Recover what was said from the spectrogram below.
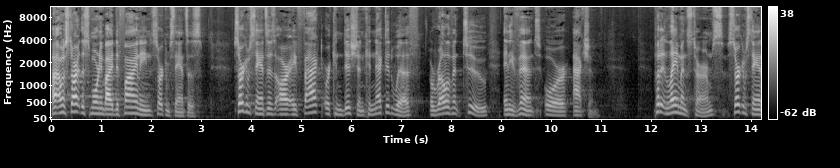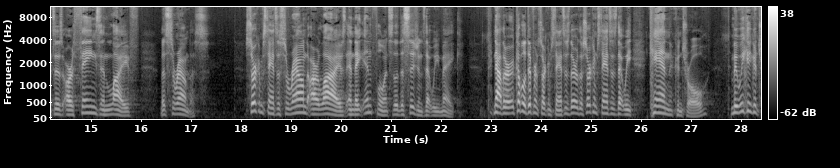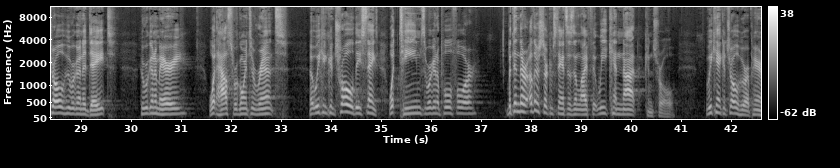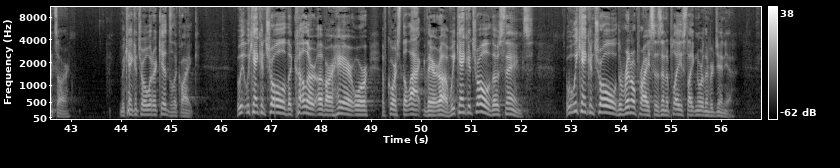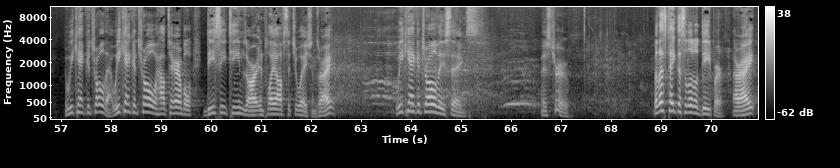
I want to start this morning by defining circumstances. Circumstances are a fact or condition connected with or relevant to an event or action. Put it in layman's terms, circumstances are things in life that surround us. Circumstances surround our lives and they influence the decisions that we make. Now, there are a couple of different circumstances. There are the circumstances that we can control. I mean, we can control who we're going to date, who we're going to marry, what house we're going to rent, that we can control these things, what teams we're going to pull for. But then there are other circumstances in life that we cannot control. We can't control who our parents are. We can't control what our kids look like. We, we can't control the color of our hair or, of course, the lack thereof. We can't control those things. We can't control the rental prices in a place like Northern Virginia. We can't control that. We can't control how terrible DC teams are in playoff situations, right? we can't control these things. It's true. But let's take this a little deeper, all right?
